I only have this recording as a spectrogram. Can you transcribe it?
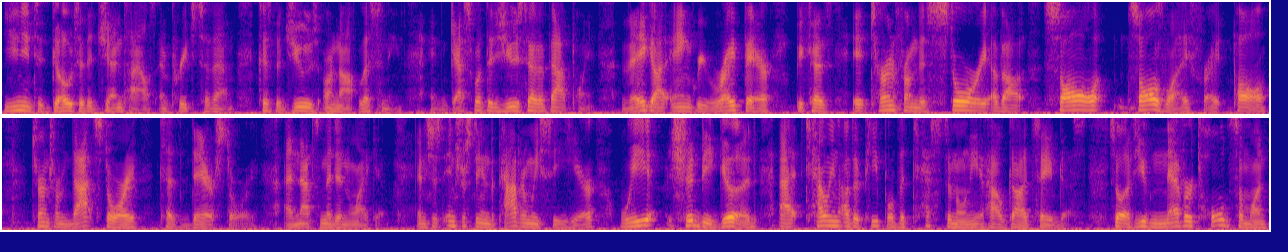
You need to go to the Gentiles and preach to them because the Jews are not listening. And guess what the Jews said at that point? They got angry right there because it turned from this story about Saul Saul's life, right? Paul turned from that story to their story. And that's when they didn't like it. And it's just interesting the pattern we see here. We should be good at telling other people the testimony of how God saved us. So if you've never told someone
